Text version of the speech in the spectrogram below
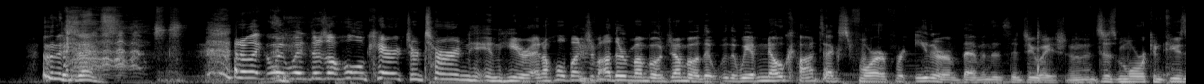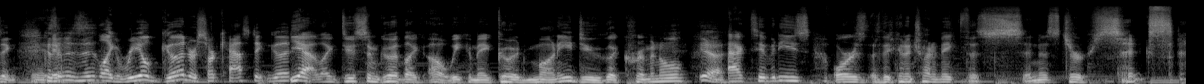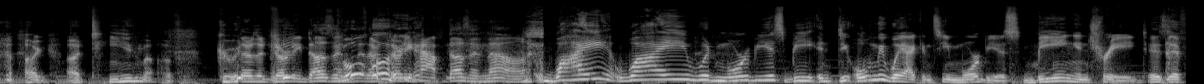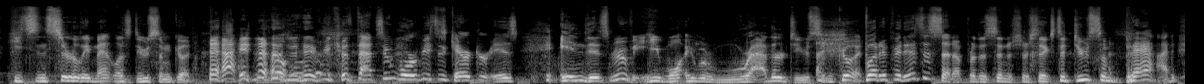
And then it just ends. And I'm like, wait, wait, there's a whole character turn in here and a whole bunch of other mumbo jumbo that, that we have no context for for either of them in this situation. And it's just more confusing. Because then is it like real good or sarcastic good? yeah, like do some good, like, oh, we can make good money, do like criminal Yeah. activities, or is, are they gonna try to make the Sinister Six a, a team of good There's a dirty dozen. Boy. There's a dirty half dozen now. Why? Why would Morbius be? The only way I can see Morbius being intrigued is if he sincerely meant, "Let's do some good." I know. because that's who Morbius's character is in this movie. He want he would rather do some good. But if it is a setup for the Sinister Six to do some bad,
